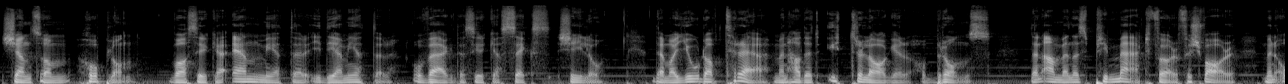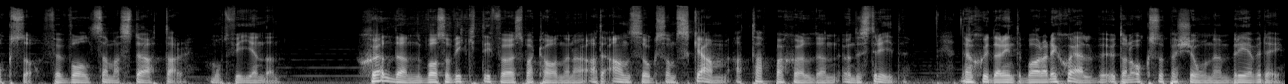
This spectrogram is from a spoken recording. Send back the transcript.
känd som hoplon, var cirka en meter i diameter och vägde cirka 6 kilo. Den var gjord av trä men hade ett yttre lager av brons. Den användes primärt för försvar men också för våldsamma stötar mot fienden. Skölden var så viktig för spartanerna att det ansågs som skam att tappa skölden under strid. Den skyddar inte bara dig själv utan också personen bredvid dig.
